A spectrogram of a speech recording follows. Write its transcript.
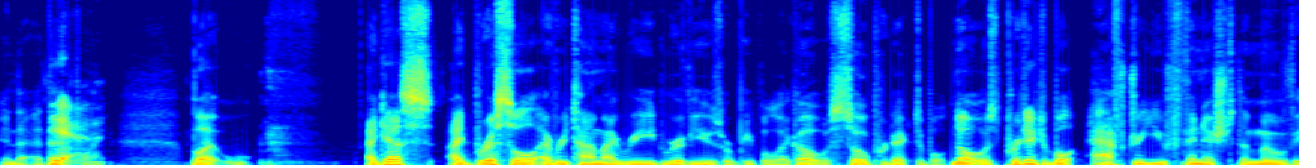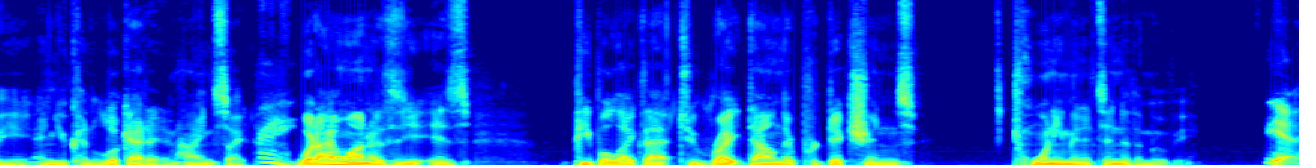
in that at that Yeah. point. But I guess I bristle every time I read reviews where people are like, "Oh, it was so predictable." No, it was predictable after you finished the movie and you can look at it in hindsight. right What I want is, is people like that to write down their predictions 20 minutes into the movie. yeah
